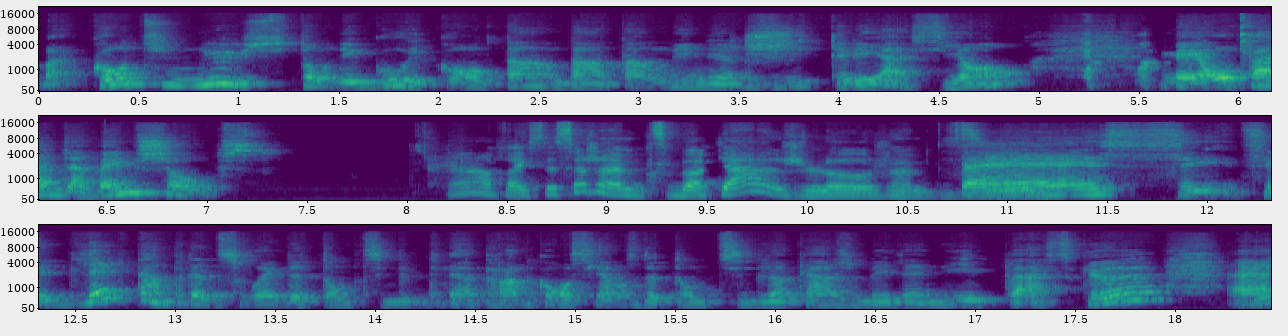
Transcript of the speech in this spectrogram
ben, continue si ton ego est content d'entendre l'énergie de création, mais on parle de la même chose. Ah, fait c'est ça, j'ai un petit bocage, là. J'ai un petit... Ben, c'est bien que tu en prennes soin de ton petit... prendre conscience de ton petit blocage, Mélanie, parce que euh,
